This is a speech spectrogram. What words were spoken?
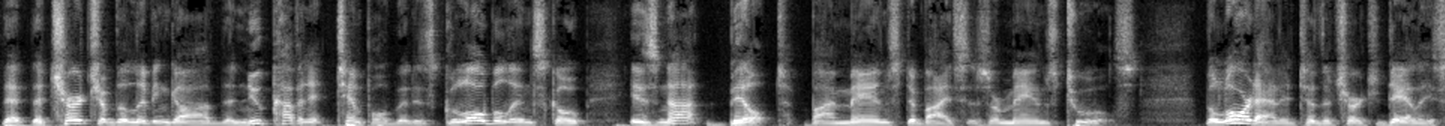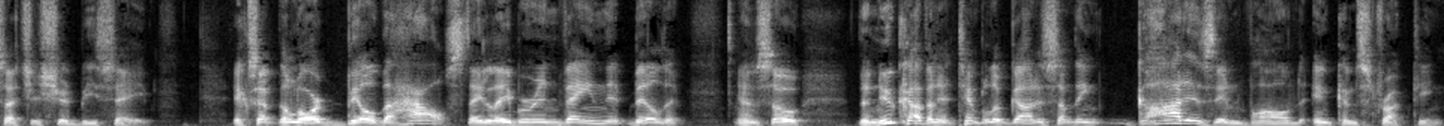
that the church of the living God, the new covenant temple that is global in scope, is not built by man's devices or man's tools. The Lord added to the church daily such as should be saved. Except the Lord build the house, they labor in vain that build it. And so the new covenant temple of God is something God is involved in constructing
